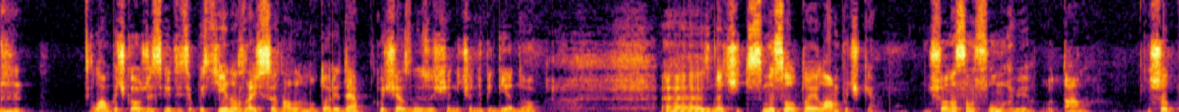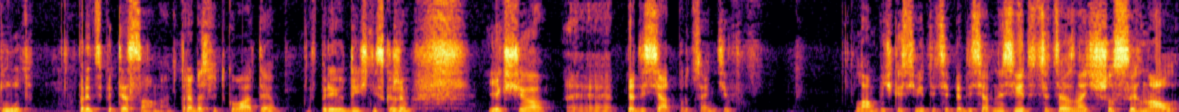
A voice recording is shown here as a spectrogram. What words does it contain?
Лампочка вже світиться постійно, значить сигнал на моторі йде, хоч я знизу ще нічого не під'єднував. Е, значить, смисл тої лампочки. Що на Samsung, от там, що тут. В принципі, те саме. Треба слідкувати в періодичність. Скажімо, якщо е, 50% лампочка світиться, 50 не світиться, це значить, що сигнал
